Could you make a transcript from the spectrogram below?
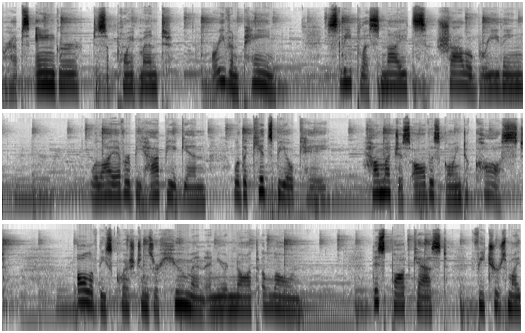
perhaps anger, disappointment, or even pain. Sleepless nights, shallow breathing. Will I ever be happy again? Will the kids be okay? How much is all this going to cost? All of these questions are human, and you're not alone. This podcast features my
